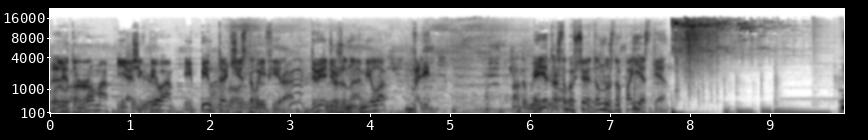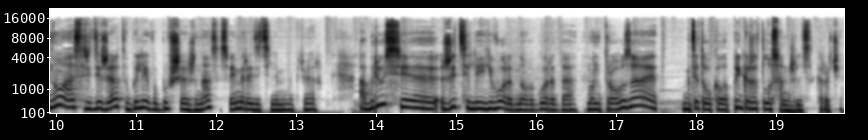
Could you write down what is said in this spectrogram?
литр рома, ящик пива и пинта чистого эфира. Две дюжины амила. Блин. И не то, чтобы все это нужно в поездке. Ну, а среди жертв были его бывшая жена со своими родителями, например. О Брюсе жители его родного города Монтроуза, это где-то около пригород Лос-Анджелеса, короче.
